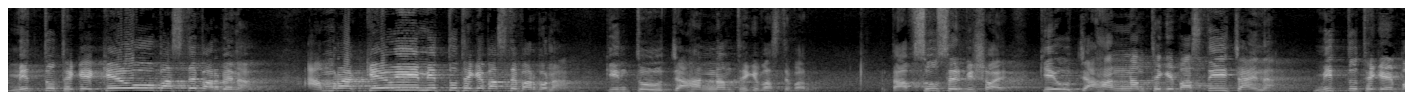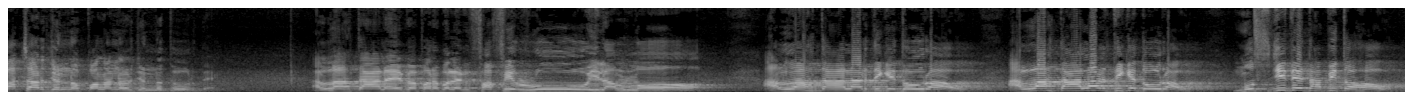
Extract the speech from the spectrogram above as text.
মৃত্যু থেকে কেউ বাঁচতে পারবে না। আমরা কেউই মৃত্যু থেকে বাঁচতে পারব না। কিন্তু জাহান্নাম থেকে বাঁচতে পারব। তা বিষয়, কেউ জাহান্নাম থেকে বাঁচতেই চায় না। মৃত্যু থেকে বাঁচার জন্য, পলানোর জন্য দৌড় দেয়। আল্লাহ তাআলা এ ব্যাপারে বলেন ফাফির রু ইলাল্লাহ। আল্লাহ তাআলার দিকে দৌড়াও। আল্লাহ তাআলার দিকে দৌড়াও। মসজিদে ধাপিত হও।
